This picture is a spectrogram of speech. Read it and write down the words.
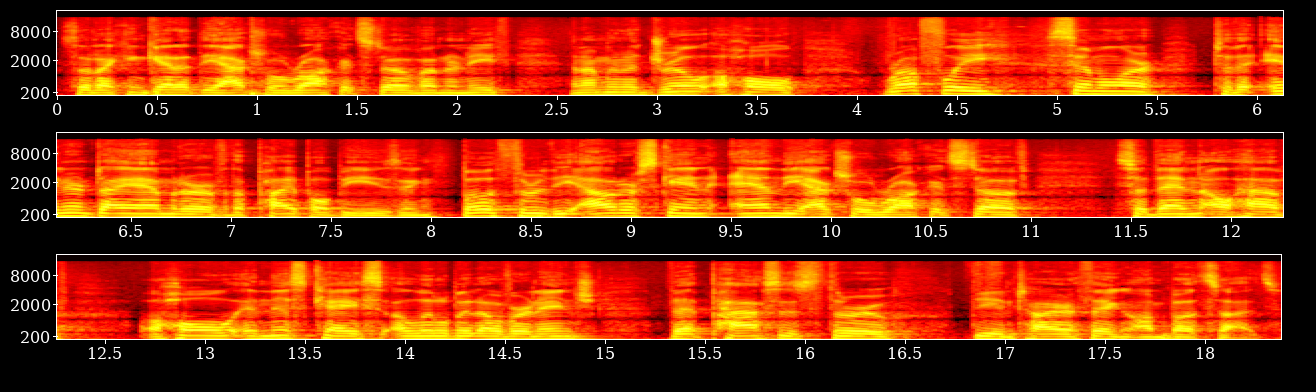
so that I can get at the actual rocket stove underneath and I'm going to drill a hole roughly similar to the inner diameter of the pipe I'll be using, both through the outer skin and the actual rocket stove. So then I'll have a hole, in this case, a little bit over an inch that passes through the entire thing on both sides.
